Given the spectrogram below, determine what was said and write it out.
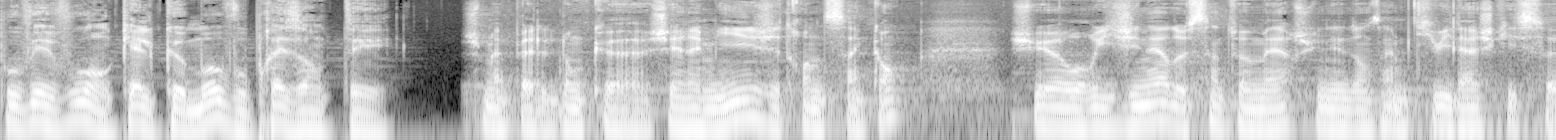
pouvez-vous en quelques mots vous présenter? Je m'appelle donc euh, Jérémy, j'ai 35 ans. Je suis originaire de Saint-Omer, je suis né dans un petit village qui se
